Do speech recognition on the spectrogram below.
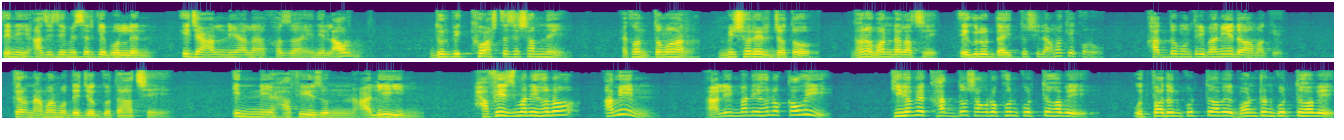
তিনি আজিজে মেসেরকে বললেন ইজা আল নিয়ালা খজা ইনিল দুর্ভিক্ষ আসতেছে সামনে। এখন তোমার মিশরের যত ধনভাণ্ডার আছে, এগুলোর দায়িত্বশীল আমাকে করো। খাদ্যমন্ত্রী বানিয়ে দাও আমাকে। কারণ আমার মধ্যে যোগ্যতা আছে। ইন্নি হাফিজুন আলিম। হাফিজ মানে হলো আমিন। আলিম মানে হলো কবি কীভাবে খাদ্য সংরক্ষণ করতে হবে, উৎপাদন করতে হবে, বন্টন করতে হবে,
